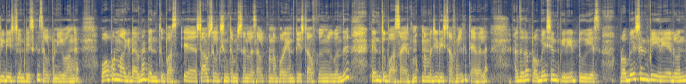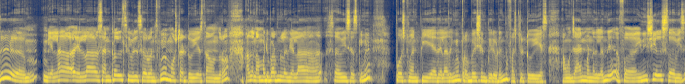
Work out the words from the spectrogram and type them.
ஜிடிஎஸ் டிஎம்டிஎஸ்க்கு செலக்ட் பண்ணிக்குவாங்க. ஓப்பன் மார்க்கெட்டாக இருந்தால் டென்த்து பாஸ் ஸ்டாஃப் செலெக்ஷன் கமிஷனில் செலக்ட் பண்ண போகிற எம்டி ஸ்டாஃப்க்கு வந்து டென்த்து பாஸ் ஆகிருக்கணும் நம்ம ஜிடி ஸ்டாஃப்ங்களுக்கு தேவையில்லை. அடுத்ததாக probation period two years probation period வந்து எல்லா எல்லா சென்ட்ரல் சிவில் சர்வன்ஸ்க்குமே மோஸ்ட்டாக டூ இயர்ஸ் தான் வந்துடும் அதுவும் நம்ம டிபார்ட்மெண்ட்டில் இருக்க எல்லா சர்வீசஸ்க்குமே போஸ்ட்மேன் பிஏ அது எல்லாத்துக்குமே ப்ரொபேஷன் பீரியட் வந்து ஃபஸ்ட்டு டூ இயர்ஸ் அவங்க ஜாயின் பண்ணதுலேருந்து இனிஷியல் சர்வீஸ்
